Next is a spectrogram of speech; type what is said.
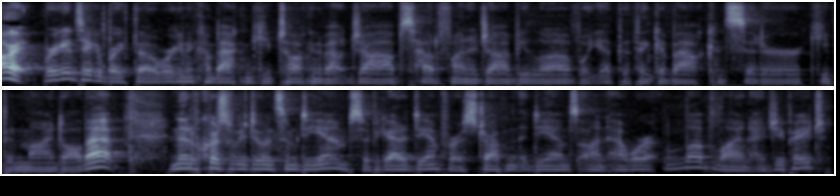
all right, we're gonna take a break though. We're gonna come back and keep talking about jobs, how to find a job you love, what you have to think about, consider, keep in mind, all that. And then of course we'll be doing some DMs. So if you got a DM for us, drop in the DMs on our Loveline IG page.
